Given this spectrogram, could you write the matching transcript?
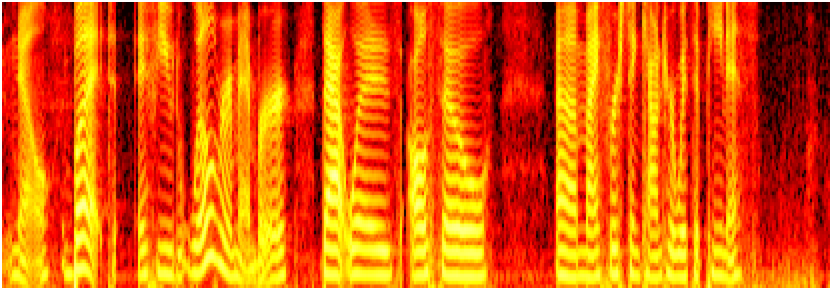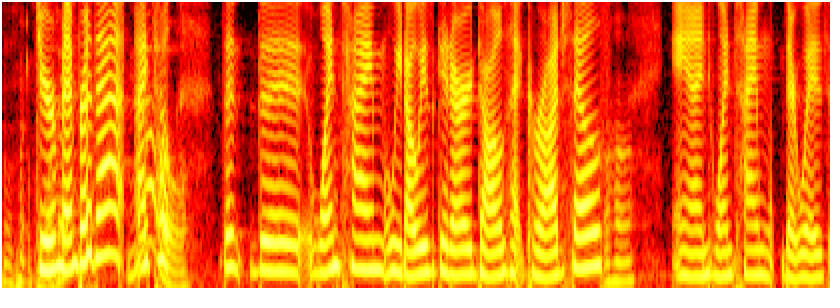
do. No, but if you will remember, that was also uh, my first encounter with a penis. Do you remember that? I told No. the the one time we'd always get our dolls at garage sales. Uh-huh. And one time there was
